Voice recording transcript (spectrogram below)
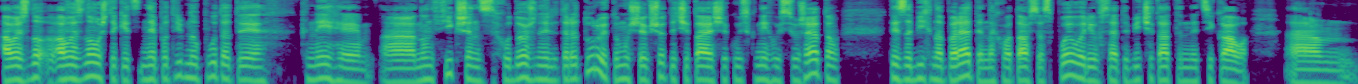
але, але знову ж таки, не потрібно путати книги нонфікшн з художньою літературою, тому що якщо ти читаєш якусь книгу з сюжетом, ти забіг наперед, ти нахватався спойлерів, все тобі читати не цікаво. Ем,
